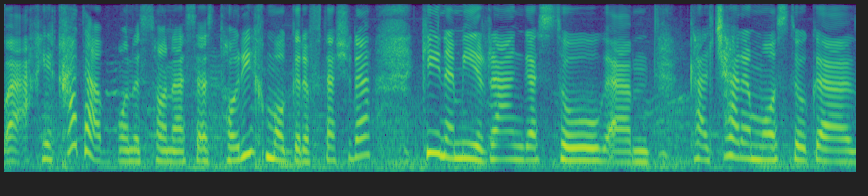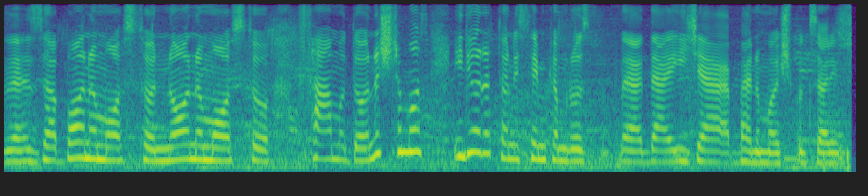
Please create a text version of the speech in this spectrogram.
حقیقت افغانستان است از تاریخ ما گرفته شده که اینمی رنگ است و کلچر ماست و زبان ماست و نان ماست و فهم و دانش ماست اینها را تانستیم که امروز در اینجا به نمایش بگذاریم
